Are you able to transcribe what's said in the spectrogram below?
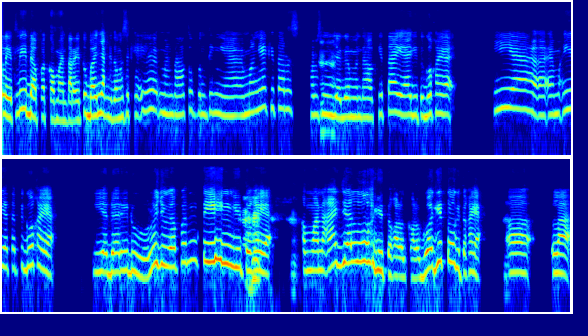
lately dapat komentar itu banyak gitu. Masih kayak iya mental tuh penting ya. Emangnya kita harus harus menjaga mental health kita ya gitu. Gue kayak iya emang iya. Tapi gue kayak iya dari dulu juga penting gitu. Kayak ke mana aja lu? Gitu. Kalau kalau gue gitu gitu. Kayak uh, lah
